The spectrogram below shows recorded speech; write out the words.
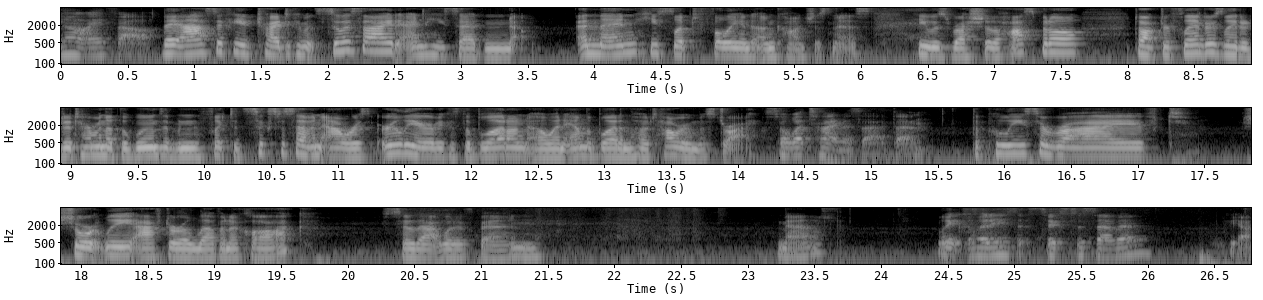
No, I fell. They asked if he had tried to commit suicide, and he said no. And then he slipped fully into unconsciousness. He was rushed to the hospital. Dr. Flanders later determined that the wounds had been inflicted six to seven hours earlier because the blood on Owen and the blood in the hotel room was dry. So what time is that then? The police arrived shortly after 11 o'clock. So that would have been math. Like, Wait, what is it? Six to seven? yeah.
